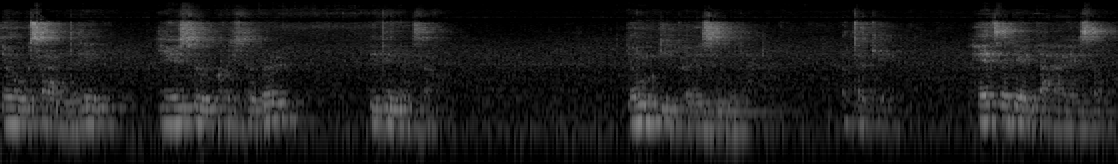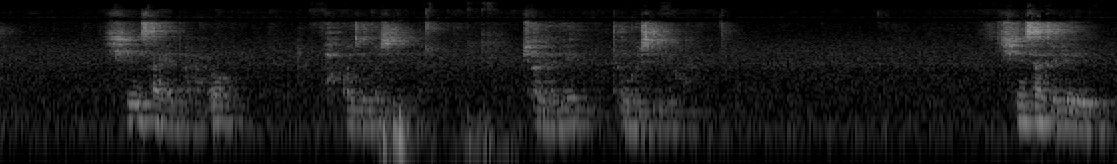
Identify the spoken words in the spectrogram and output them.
영국 사람들이 예수 그리스도를 믿으면서 영국이 변했습니다. 어떻게? 해적의 나라에서 신사의 나라로 바꿔진 것입니다. 변하게 된 것입니다. 신사적인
